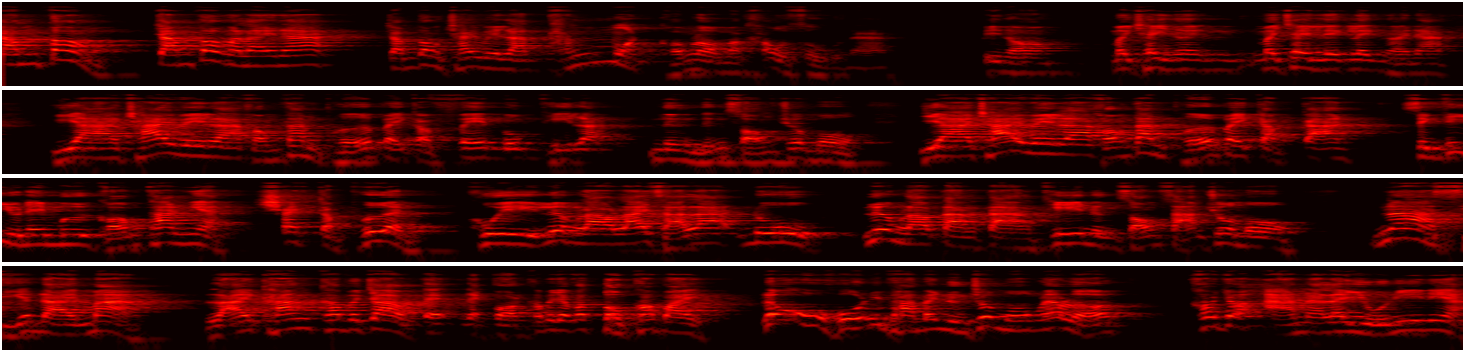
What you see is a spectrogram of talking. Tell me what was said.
จำต้องจำต้องอะไรนะจำต้องใช้เวลาทั้งหมดของเรามาเข้าสู่นะ พี่น้องไม่ใช่ไม่ใช่เล็กๆหน่อยนะ อย่าใช้เวลาของท่านเผลอไปกับ Facebook ทีละหนึ่งถึงสองชั่วโมง อย่าใช้เวลาของท่านเผลอไปกับการสิ่งที่อยู่ในมือของท่านเนี่ยแชทกับเพื่อน คุยเรื่องราวไร้สาระดูเรื่องราวต่างๆ ทีหนึ่งสองสามชั่วโมง น่าเสียดายมาก หลายครั้งข้าพเจ้า แต่แต่ก่อนข้าพเจ้าก็ตกเข้าไป แล้วโอ้โหนี่ผ่านไปหนึ่งชั่วโมงแล้วเหรอเขาจะอ่านอะไรอยู่นี่เนี่ย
